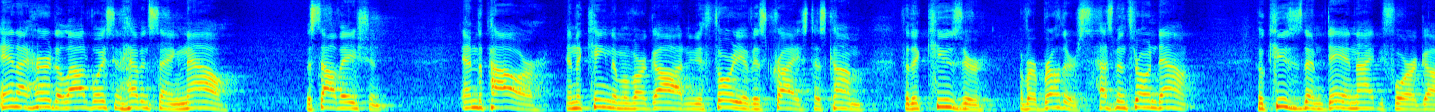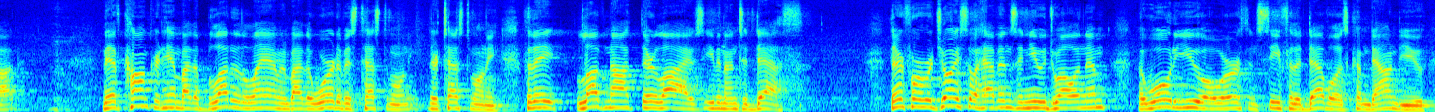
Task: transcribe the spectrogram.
And I heard a loud voice in heaven saying, Now the salvation and the power and the kingdom of our God and the authority of his Christ has come, for the accuser of our brothers has been thrown down, who accuses them day and night before our God. They have conquered him by the blood of the Lamb and by the word of his testimony, their testimony, for they love not their lives even unto death. Therefore rejoice, O heavens, and you who dwell in them. But woe to you, O earth and sea, for the devil has come down to you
